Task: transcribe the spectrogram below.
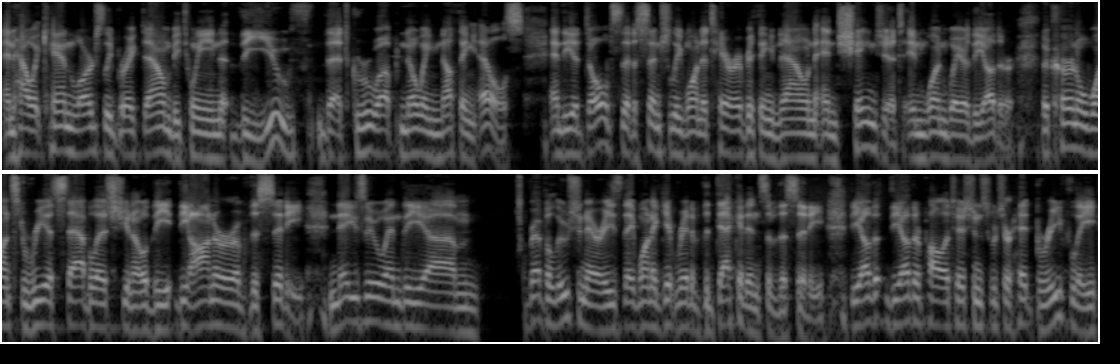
and how it can largely break down between the youth that grew up knowing nothing else and the adults that essentially want to tear everything down and change it in one way or the other. The colonel wants to reestablish, you know, the, the honor of the city. Nezu and the, um, revolutionaries they want to get rid of the decadence of the city. The other the other politicians which are hit briefly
